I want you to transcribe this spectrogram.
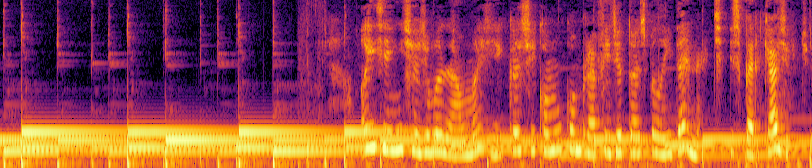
Oi, gente, hoje eu vou dar umas dicas de como comprar fidget pela internet. Espero que ajude.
